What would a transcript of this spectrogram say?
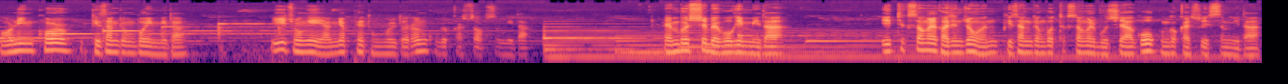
워닝콜 비상경보입니다. 이 종의 양옆의 동물들은 공격할 수 없습니다. 엠부시 매복입니다. 이 특성을 가진 종은 비상경보 특성을 무시하고 공격할 수 있습니다.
